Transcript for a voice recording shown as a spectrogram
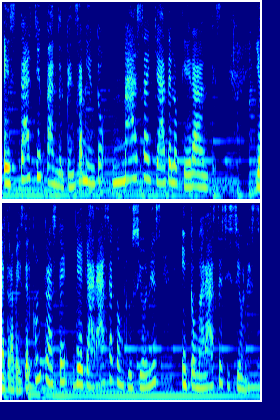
estás llevando el pensamiento más allá de lo que era antes y a través del contraste llegarás a conclusiones y tomarás decisiones.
